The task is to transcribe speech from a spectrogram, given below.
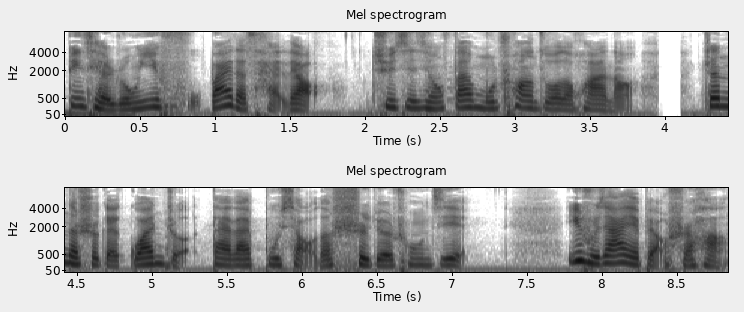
并且容易腐败的材料去进行翻模创作的话呢，真的是给观者带来不小的视觉冲击。艺术家也表示哈，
